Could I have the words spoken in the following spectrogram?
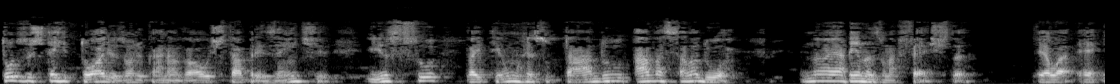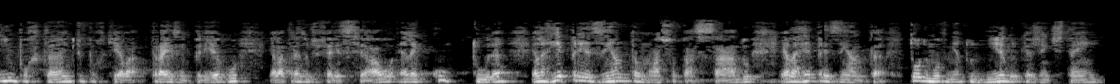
todos os territórios onde o carnaval está presente, isso vai ter um resultado avassalador. Não é apenas uma festa, ela é importante porque ela traz emprego, ela traz um diferencial, ela é cultura, ela representa o nosso passado, ela representa todo o movimento negro que a gente tem,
